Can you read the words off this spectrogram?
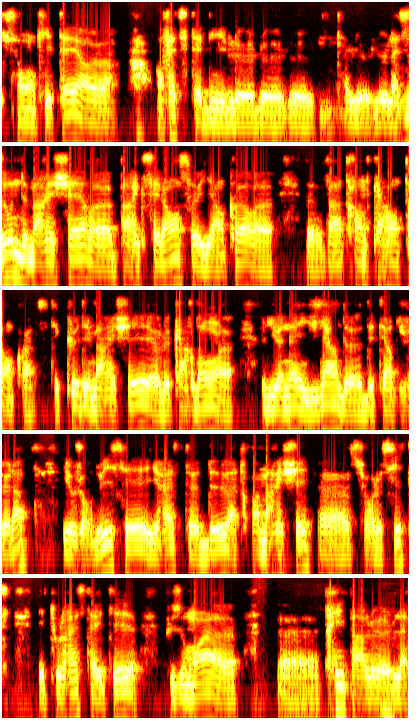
qui sont qui étaient en fait c'était le, le, le, la zone de maraîchère par excellence il y a encore 20, 30, 40 ans quoi. C'était que des maraîchers. Le cardon lyonnais il vient de, des terres du Velin et aujourd'hui c'est il reste deux à trois maraîchers sur le site et tout le reste a été plus ou moins euh, euh, pris par le, la,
